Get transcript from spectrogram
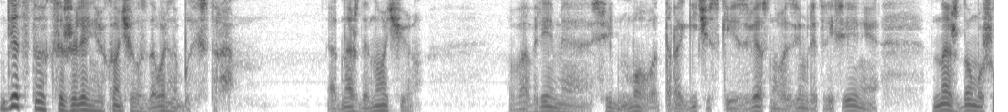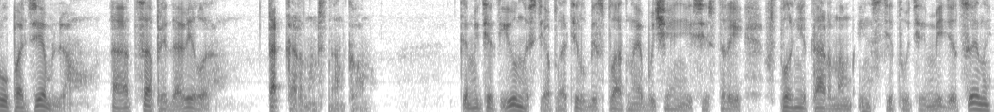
Детство, к сожалению, кончилось довольно быстро. Однажды ночью, во время седьмого трагически известного землетрясения, наш дом ушел под землю, а отца придавило токарным станком. Комитет юности оплатил бесплатное обучение сестры в планетарном институте медицины,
